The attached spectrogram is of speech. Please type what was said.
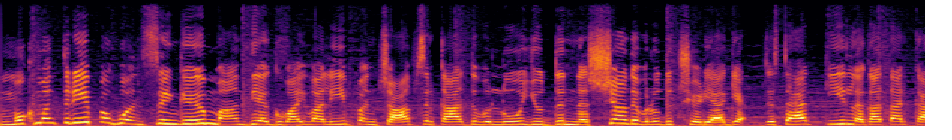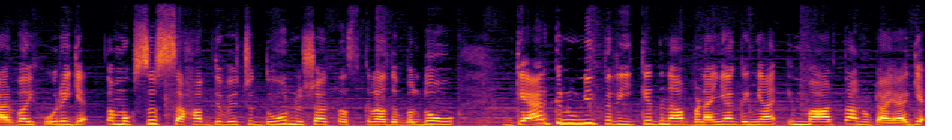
ਮੁੱਖ ਮੰਤਰੀ ਭਗਵੰਤ ਸਿੰਘ ਮਾਨ ਦੀ ਅਗਵਾਈ ਵਾਲੀ ਪੰਜਾਬ ਸਰਕਾਰ ਦੇ ਵੱਲੋਂ ਯੁੱਧ ਨਸ਼ਿਆਂ ਦੇ ਵਿਰੁੱਧ ਛੇੜਿਆ ਗਿਆ। ਜਿਸ ਤਹਿਤ ਕੀ ਲਗਾਤਾਰ ਕਾਰਵਾਈ ਹੋ ਰਹੀ ਹੈ, ਤਾਂ ਮੁਕਤਸਰ ਸਾਹਿਬ ਦੇ ਵਿੱਚ ਦੋ ਨਸ਼ਾ ਤਸਕਰਾਂ ਦੇ ਵੱਲੋਂ ਗੈਰ ਕਾਨੂੰਨੀ ਤਰੀਕੇ ਦੇ ਨਾਲ ਬਣਾਈਆਂ ਗਈਆਂ ਇਮਾਰਤਾਂ ਨੂੰ ਟਾਇਆ ਗਿਆ।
